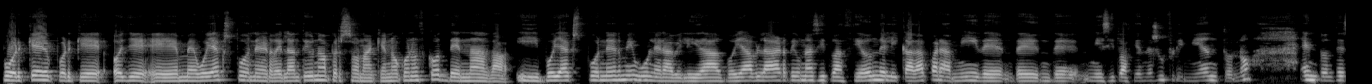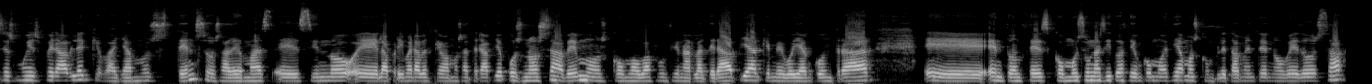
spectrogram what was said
¿Por qué? Porque, oye, eh, me voy a exponer delante de una persona que no conozco de nada y voy a exponer mi vulnerabilidad, voy a hablar de una situación delicada para mí, de, mi situación de sufrimiento, ¿no? Entonces es muy esperable que vayamos tensos. Además, eh, siendo eh, la primera vez que vamos a terapia, pues no sabemos cómo va a funcionar la terapia, qué me voy a encontrar. entonces, como es una situación, como decíamos, completamente novedosa,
